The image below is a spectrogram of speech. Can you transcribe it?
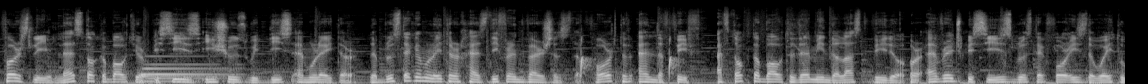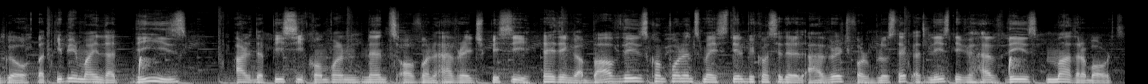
Firstly, let's talk about your PC's issues with this emulator. The BlueStack emulator has different versions, the 4th and the 5th. I've talked about them in the last video. For average PCs, BlueStack 4 is the way to go, but keep in mind that these are the PC components of an average PC. Anything above these components may still be considered average for BlueStack, at least if you have these motherboards.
